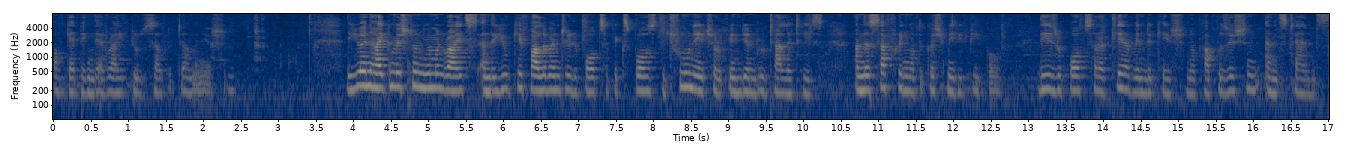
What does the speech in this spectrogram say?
of getting their right to self-determination. The UN High Commissioner on Human Rights and the UK parliamentary reports have exposed the true nature of Indian brutalities and the suffering of the Kashmiri people. These reports are a clear vindication of our position and stance.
